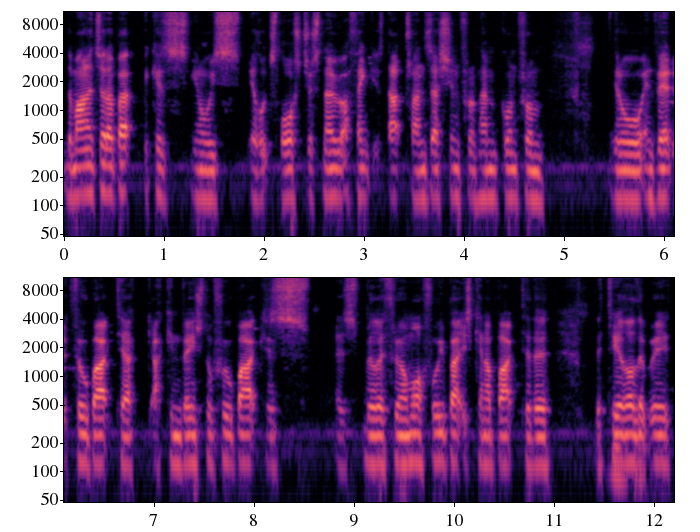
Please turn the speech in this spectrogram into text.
the manager a bit because you know he's he looks lost just now. I think it's that transition from him going from you know inverted fullback to a, a conventional fullback is is really threw him off a wee bit. He's kind of back to the the Taylor that we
